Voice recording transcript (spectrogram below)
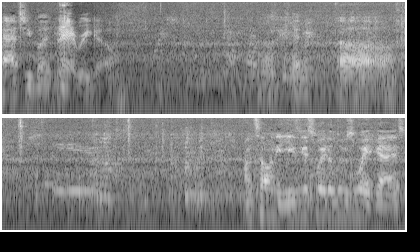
patchy, but There we go. Okay. Uh, I'm telling you, easiest way to lose weight, guys.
